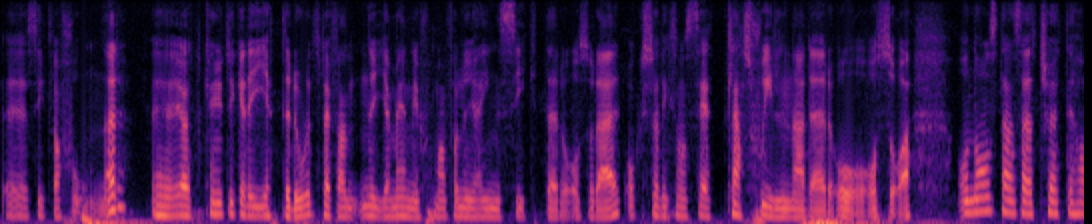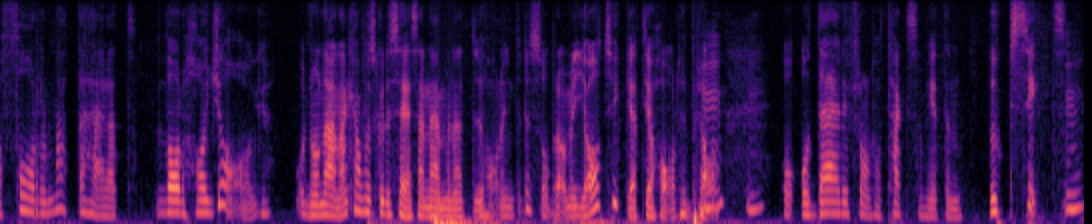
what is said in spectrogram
eh, situationer. Eh, jag kan ju tycka det är jätteroligt att träffa nya människor, man får nya insikter och sådär. Också liksom sett klasskillnader och, och så. Och någonstans där tror jag att det har format det här att vad har jag? Och någon annan kanske skulle säga så här, nej men att du har inte det så bra, men jag tycker att jag har det bra. Mm, mm. Och, och, därifrån har tacksamheten vuxit. Mm.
